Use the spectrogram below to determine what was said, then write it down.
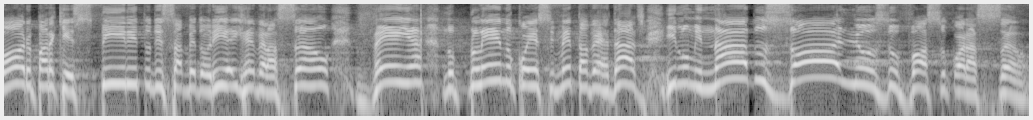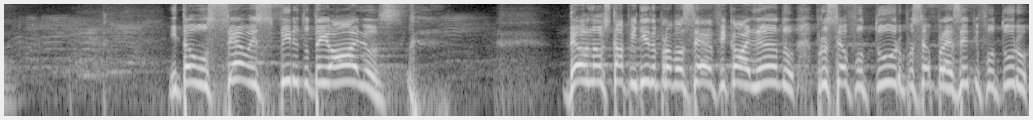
oro para que espírito de sabedoria e revelação venha no pleno conhecimento da verdade, iluminados os olhos do vosso coração. Então o seu espírito tem olhos. Deus não está pedindo para você ficar olhando para o seu futuro, para o seu presente e futuro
